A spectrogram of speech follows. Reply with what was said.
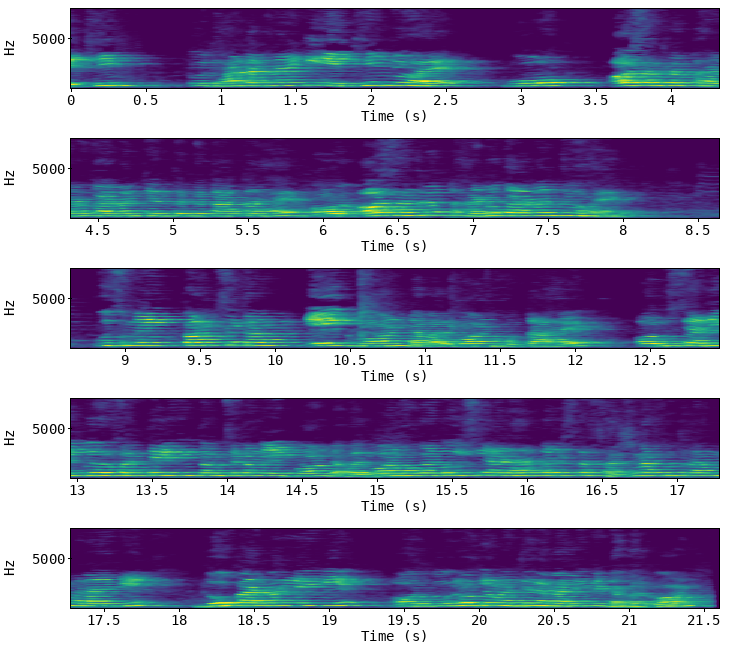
एथीन। तो ध्यान रखना है कि एथीन जो है, वो असंतृप्त हाइड्रोकार्बन के अंतर्गत आता है और असंतृप्त हाइड्रोकार्बन कम से कम एक बॉन्ड डबल बॉन्ड होता है और उससे अधिक भी हो सकते हैं, लेकिन कम से कम एक बॉन्ड डबल बॉन्ड होगा। तो इसी आधार पर इसका संरचना सूत्र हम बनाएँगे। दो कार्बन लेंगे और दोनों के मध्य लगा देंगे डबल बॉन्ड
